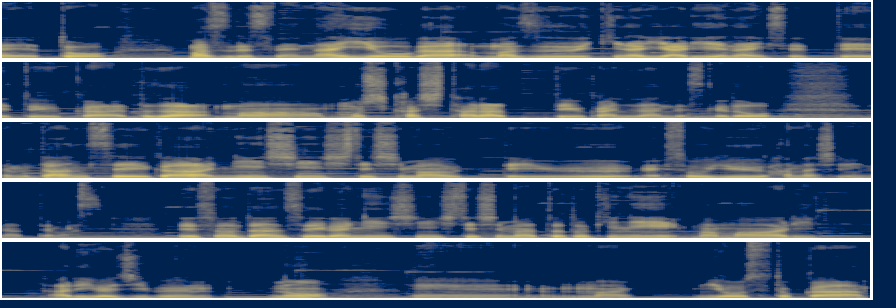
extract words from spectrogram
えっ、とまずですね内容がまずいきなりありえない設定というかただまあもしかしたらっていう感じなんですけどでも男性が妊娠してしまうっていうそういう話になってます。でその男性が妊娠してしまった時に、まあ、周りあるいは自分の、えー、まあ、様子とか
